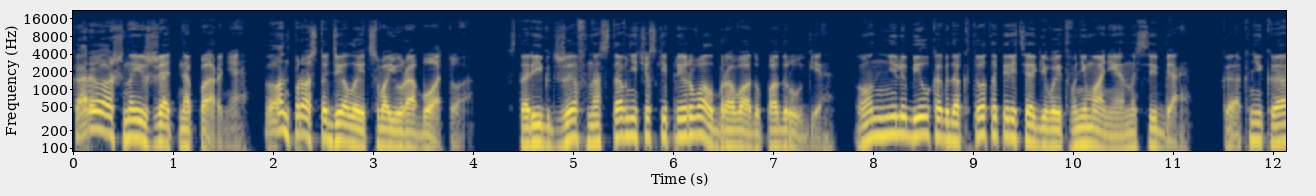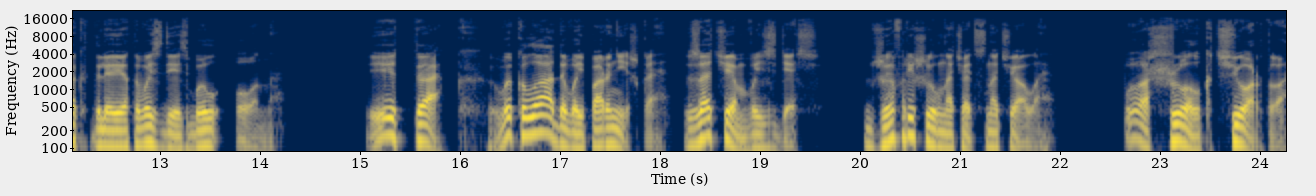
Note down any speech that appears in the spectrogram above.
хорош наезжать на парня. Он просто делает свою работу». Старик Джефф наставнически прервал браваду подруги. Он не любил, когда кто-то перетягивает внимание на себя. Как-никак, для этого здесь был он. «Итак, выкладывай, парнишка. Зачем вы здесь?» Джефф решил начать сначала. «Пошел к черту!»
